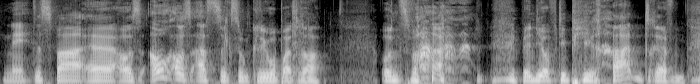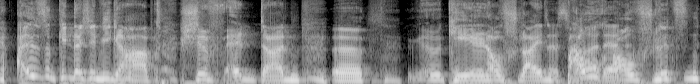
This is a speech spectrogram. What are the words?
Nee. Das war äh, aus, auch aus Asterix und Cleopatra. Und zwar, wenn die auf die Piraten treffen. Also Kinderchen wie gehabt. Schiff entern, äh, äh, Kehlen aufschneiden, Das Bauch der- aufschlitzen,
